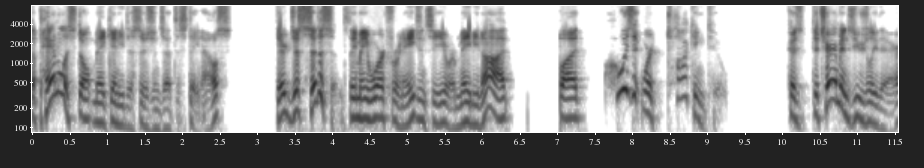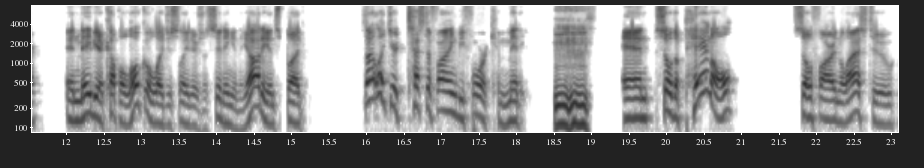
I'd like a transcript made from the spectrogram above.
The panelists don't make any decisions at the state house. They're just citizens. They may work for an agency or maybe not, but who is it we're talking to? Because the chairman's usually there, and maybe a couple local legislators are sitting in the audience, but it's not like you're testifying before a committee. Mm-hmm. And so the panel, so far in the last two,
